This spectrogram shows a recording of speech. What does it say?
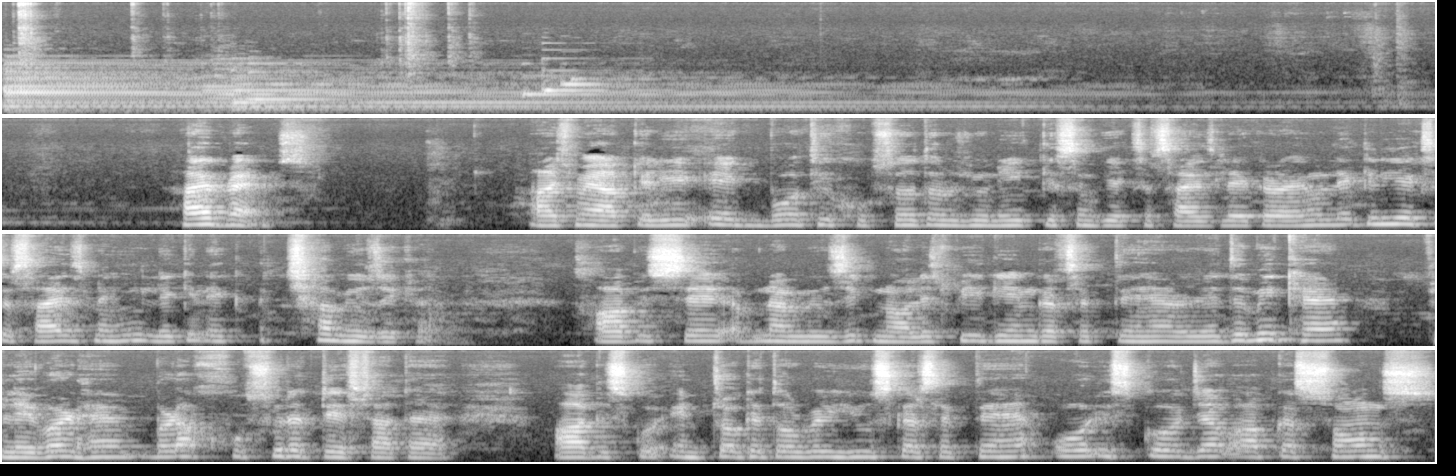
हाय फ्रेंड्स आज मैं आपके लिए एक बहुत ही खूबसूरत और यूनिक किस्म की एक्सरसाइज लेकर आया हूँ। लेकिन ये एक्सरसाइज नहीं, लेकिन एक अच्छा म्यूज़िक है। आप इससे अपना म्यूज़िक नॉलेज भी गेन कर सकते हैं। रिदमिक है फ्लेवर्ड है, बड़ा खूबसूरत टेस्ट आता है। आप इसको इंट्रो के तौर पर यूज़ कर सकते हैं और इसको जब आपका सॉन्ग्स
